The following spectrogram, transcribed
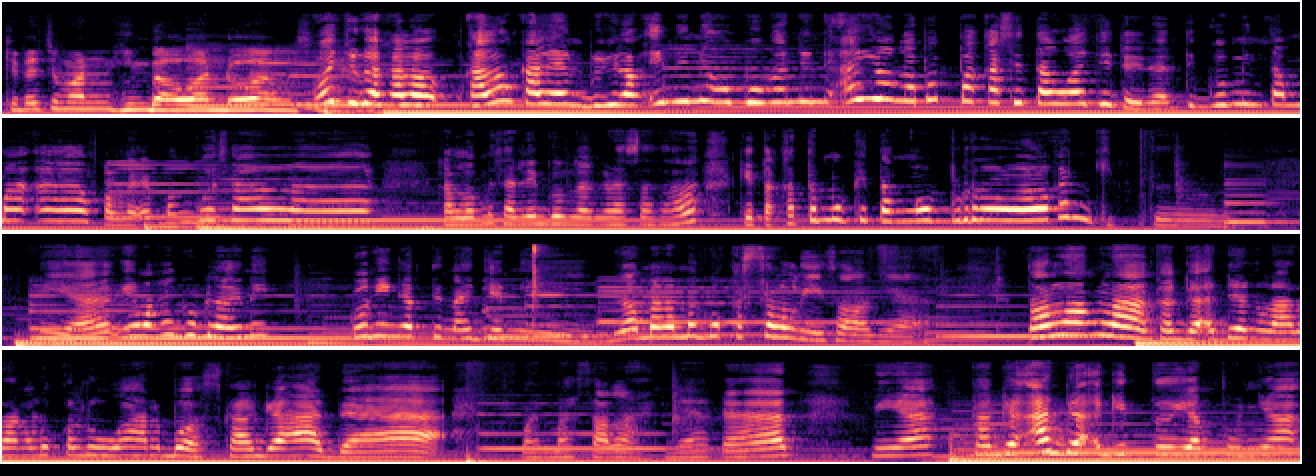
kita cuman himbauan doang gue juga kalau kalau kalian bilang ini nih omongan ini ayo nggak apa-apa kasih tahu aja deh. Nanti gue minta maaf kalau emang gue salah. Kalau misalnya gue nggak ngerasa salah kita ketemu kita ngobrol kan gitu. Nih ya, ya makanya gue bilang ini gue ngingetin aja nih. Lama-lama gue kesel nih soalnya. Tolonglah kagak ada yang larang lu keluar bos. Kagak ada. Cuman masalahnya kan nih ya kagak ada gitu yang punya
